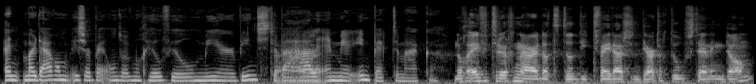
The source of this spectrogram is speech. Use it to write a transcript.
en, maar daarom is er bij ons ook nog heel veel meer winst te, behalen halen. en meer impact te maken. Nog even terug naar dat, dat die 2030-doelstelling dan.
